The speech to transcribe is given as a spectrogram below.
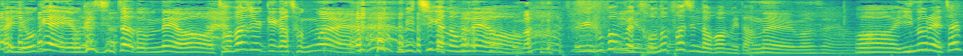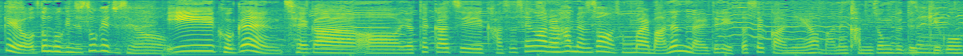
아, 요게, 요게 진짜 높네요. 잡아줄게가 정말 미치게 높네요. 여기 후반부에 더 높아요. 높아진다고 합니다. 네, 맞아요. 와, 이 노래 짧게 어떤 곡인지 소개해주세요. 이 곡은 제가 어, 여태까지 가수 생활을 하면서 정말 많은 날들이 있었을 거 아니에요. 많은 감정도 네. 느끼고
